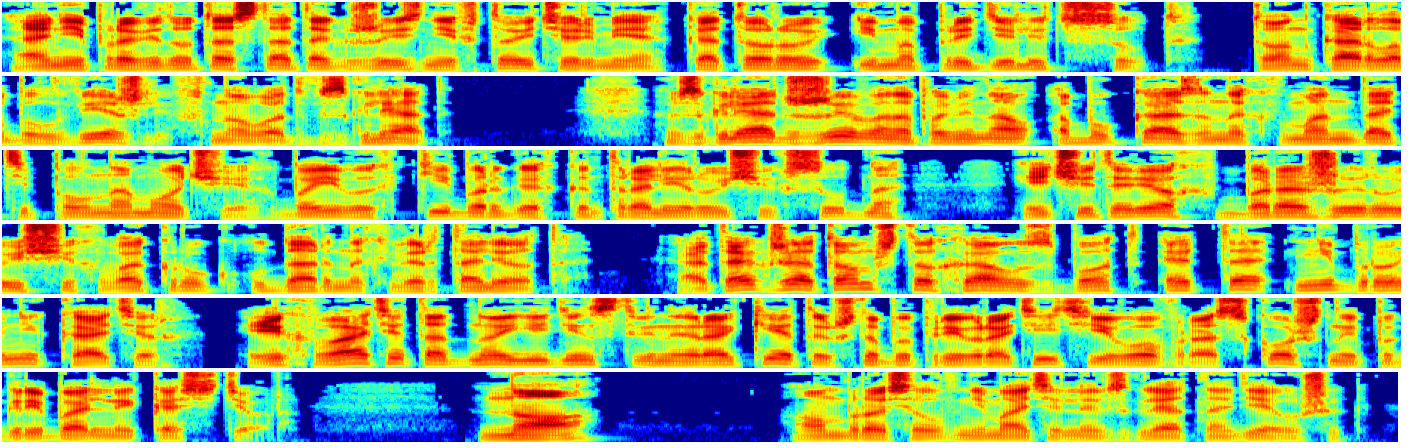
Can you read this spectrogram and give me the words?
Они проведут остаток жизни в той тюрьме, которую им определит суд. Тон Карла был вежлив, но вот взгляд... Взгляд живо напоминал об указанных в мандате полномочиях, боевых киборгах, контролирующих судно, и четырех баражирующих вокруг ударных вертолета, а также о том, что Хаусбот — это не бронекатер, и хватит одной единственной ракеты, чтобы превратить его в роскошный погребальный костер. Но, — он бросил внимательный взгляд на девушек, —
